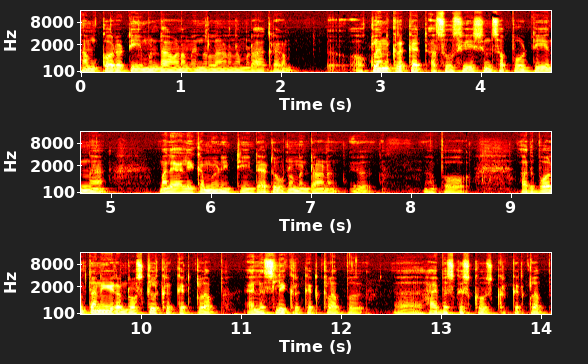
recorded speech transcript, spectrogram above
നമുക്കൊരോ ടീം ഉണ്ടാവണം എന്നുള്ളതാണ് നമ്മുടെ ആഗ്രഹം. ഓക്ലൻഡ് ക്രിക്കറ്റ് അസോസിയേഷൻ സപ്പോർട്ട് ചെയ്യുന്ന മലയാളി കമ്മ്യൂണിറ്റീന്റെ ടൂർണമെന്റാണ് ഇത്. അപ്പോൾ അതുപോലെ തന്നെ Eden Roskill cricket club L S ലി cricket club Hibiscus Coast cricket club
